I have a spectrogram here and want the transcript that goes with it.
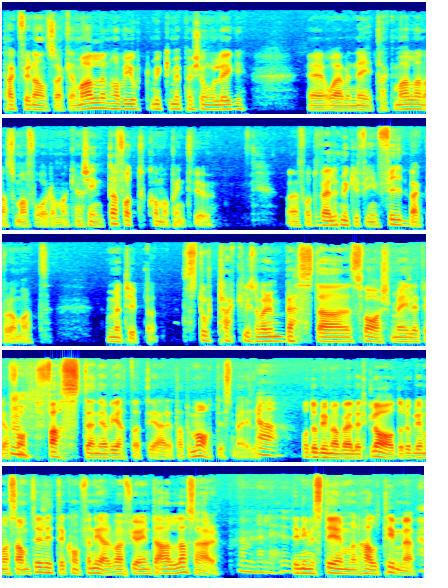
tack för din ansökan-mallen har vi gjort mycket mer personlig eh, och även nej tack-mallarna som man får om man kanske inte har fått komma på intervju. Och jag har fått väldigt mycket fin feedback på dem att men typ, Stort tack, liksom, det var det bästa svarsmejlet jag mm. fått fastän jag vet att det är ett automatiskt mejl. Ja. Och då blir man väldigt glad och då blir man samtidigt lite konfunderad. Varför gör inte alla så här? Ja, det är en investering på en halvtimme. Ja.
